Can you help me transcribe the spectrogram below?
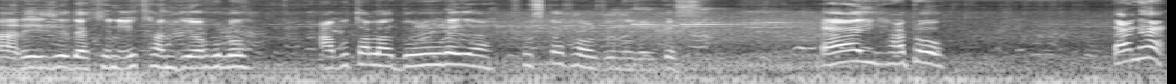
আর এই যে দেখেন, এখান দিয়া হলো আবুতালা দৌড়াইয়া ফুচকা খাওয়ার জন্য যাইতেছে। এই, হাঁটো। টান হ্যাঁ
